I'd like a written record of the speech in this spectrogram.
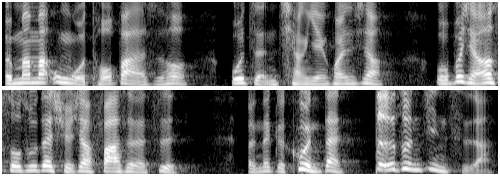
而妈妈问我头发的时候，我只能强颜欢笑。我不想要说出在学校发生的事，而那个混蛋得寸进尺啊！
